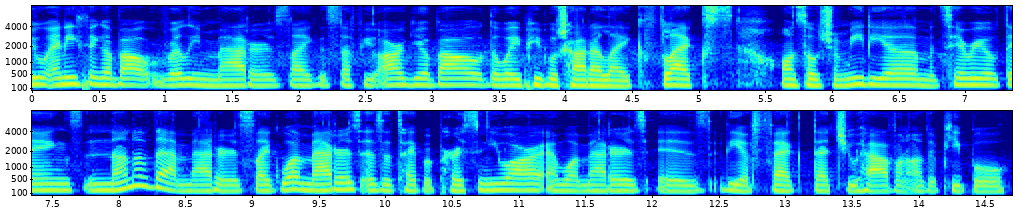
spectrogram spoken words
do anything about really matters. Like the stuff you argue about, the way people try to like flex on social media, material things, none of that matters. Like what matters is the type of person you are, and what matters is the effect that you have on other people.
